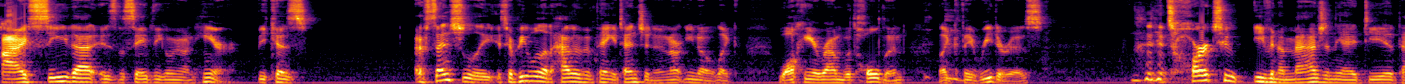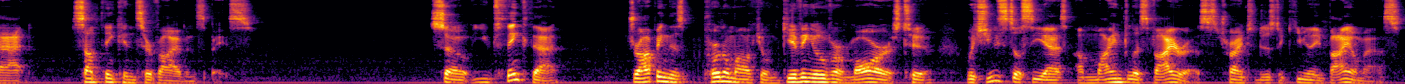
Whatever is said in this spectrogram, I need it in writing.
I see that as the same thing going on here because essentially, it's for people that haven't been paying attention and aren't, you know, like walking around with Holden like the reader is. it's hard to even imagine the idea that something can survive in space. So you'd think that dropping this protomolecule and giving over Mars to which you still see as a mindless virus trying to just accumulate biomass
